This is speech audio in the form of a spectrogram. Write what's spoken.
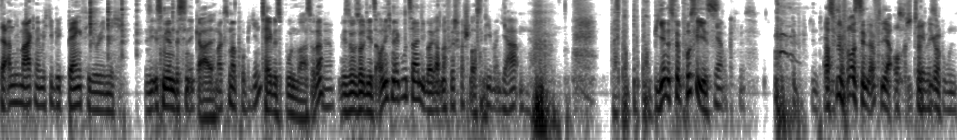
der Andi mag nämlich die Big Bang Theory nicht. sie ist mir ein bisschen egal. Magst du mal probieren? Tablespoon war's, oder? Ja. Wieso soll die jetzt auch nicht mehr gut sein? Die war gerade noch frisch verschlossen. Die, ja. Was pr- pr- probieren ist für Pussys. Ja, okay. Achso, du brauchst den Löffel ja auch. Entschuldigung.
